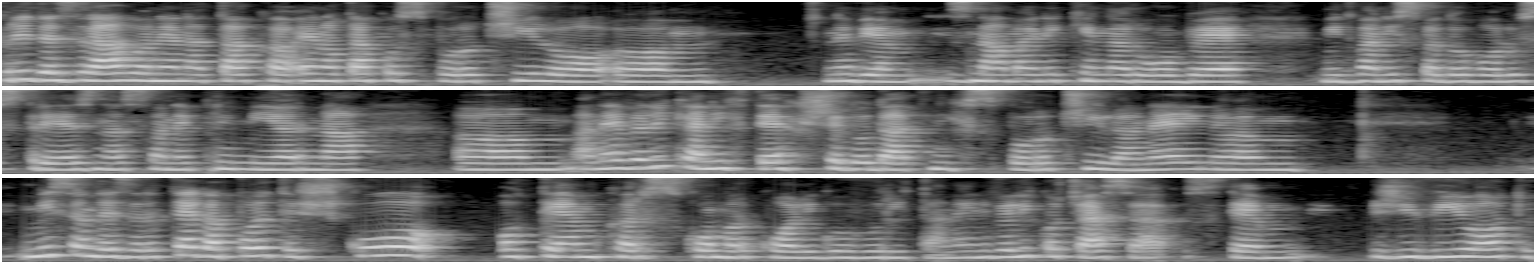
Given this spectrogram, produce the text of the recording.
pride zraven ena taka, eno tako sporočilo, um, ne vem, z nama je nekaj narobe, mi dva nisva dovolj ustrezna, sva neprimerna. Um, a ne veliko enih teh še dodatnih sporočil. In, um, mislim, da je zaradi tega pol težko o tem, kar s komorkoli govorite. In veliko časa s tem živijo to,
